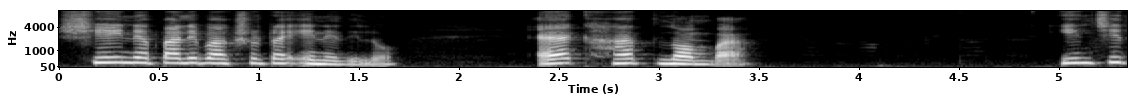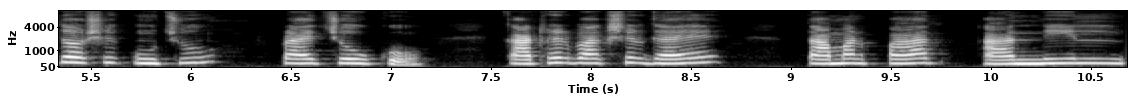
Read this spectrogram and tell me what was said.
সেই নেপালি বাক্সটা এনে দিল। এক হাত লম্বা। ইঞ্চি দশেক উঁচু, প্রায় চৌকো। কাঠের বাক্সের গায়ে তামার পাত আর নীল,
